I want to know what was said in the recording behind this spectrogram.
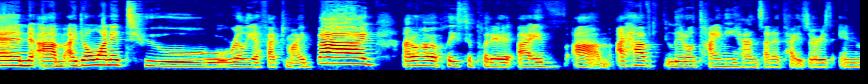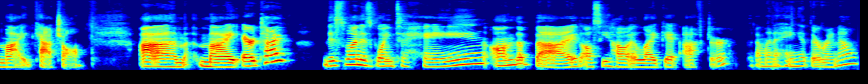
and um, I don't want it to really affect my bag. I don't have a place to put it. I've um, I have little tiny hand sanitizers in my catch-all. Um, my AirTag, this one is going to hang on the bag. I'll see how I like it after, but I'm going to hang it there right now.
